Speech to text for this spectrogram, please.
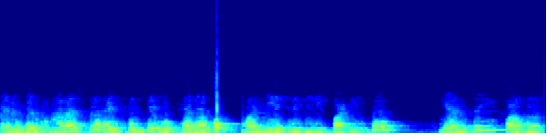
त्यानंतर महाराष्ट्र हायस्कूलचे मुख्याध्यापक माननीय श्री दिलीप पाटील सर यांचंही स्वागत.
